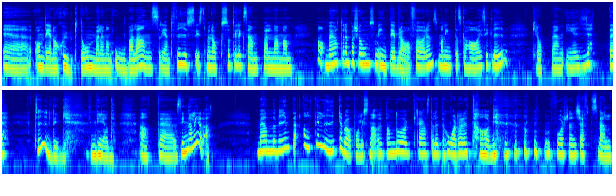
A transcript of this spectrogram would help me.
eh, om det är någon sjukdom eller någon obalans rent fysiskt men också till exempel när man ja, möter en person som inte är bra för en, som man inte ska ha i sitt liv. Kroppen är jättetydlig med att eh, signalera. Men vi är inte alltid lika bra på att lyssna utan då krävs det lite hårdare tag. Får sig en käftsmäll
